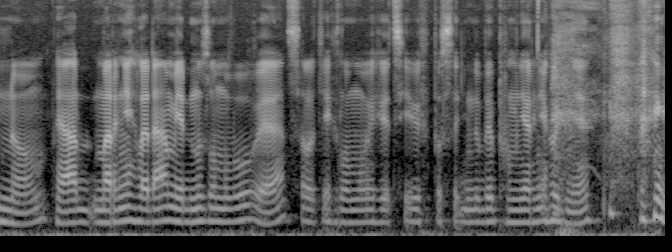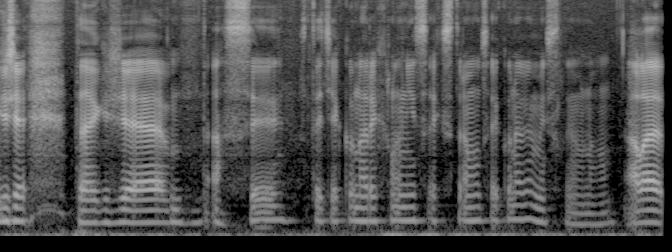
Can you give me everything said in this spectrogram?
No, já marně hledám jednu zlomovou věc, ale těch zlomových věcí v poslední době poměrně hodně, takže, takže asi teď jako na rychlo nic extra moc jako nevymyslím, no. Ale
